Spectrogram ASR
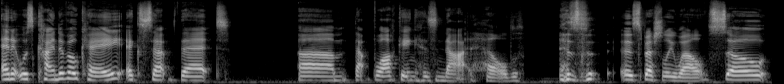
and it was kind of okay except that um that blocking has not held as especially well. So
